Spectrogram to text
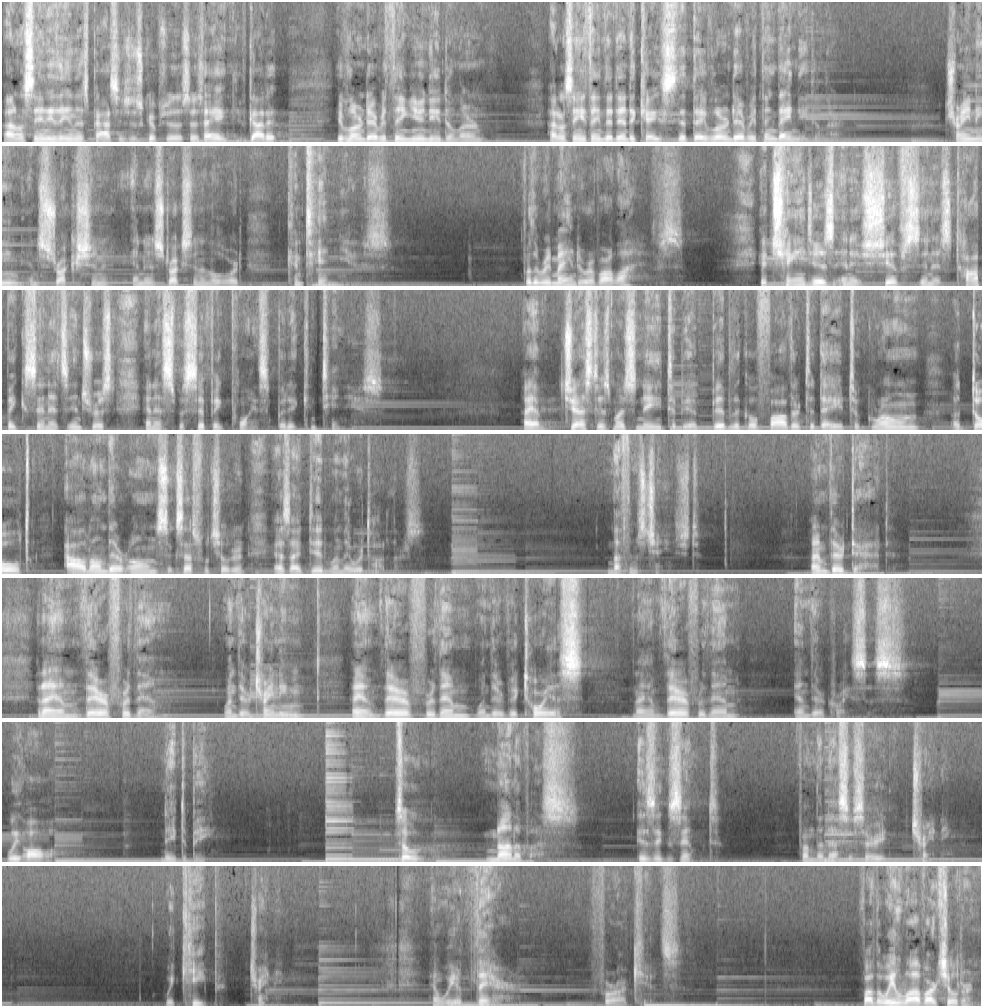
I don't see anything in this passage of Scripture that says, hey, you've got it. You've learned everything you need to learn. I don't see anything that indicates that they've learned everything they need to learn. Training, instruction, and instruction in the Lord continues for the remainder of our lives. It changes and it shifts in its topics and its interest and its specific points, but it continues. I have just as much need to be a biblical father today to grown, adult, out on their own, successful children as I did when they were toddlers. Nothing's changed. I'm their dad. And I am there for them when they're training. I am there for them when they're victorious. And I am there for them in their crisis. We all need to be. So, none of us is exempt from the necessary training. We keep training. And we are there for our kids. Father, we love our children.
